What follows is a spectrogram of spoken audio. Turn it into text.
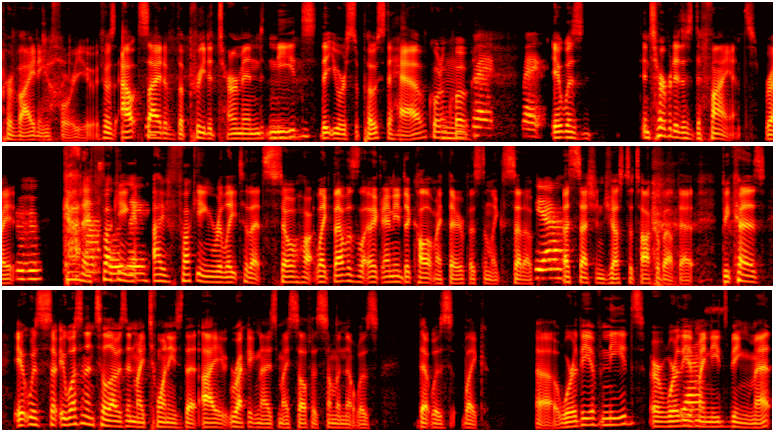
providing for you. If it was outside of the predetermined needs that you were supposed to have, quote Mm. unquote, Right. Right. it was interpreted as defiance, right? hmm God, I fucking I fucking relate to that so hard. Like that was like I need to call up my therapist and like set up Yeah. a session just to talk about that because it was so, it wasn't until I was in my 20s that I recognized myself as someone that was that was like uh, worthy of needs or worthy of my needs being met,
